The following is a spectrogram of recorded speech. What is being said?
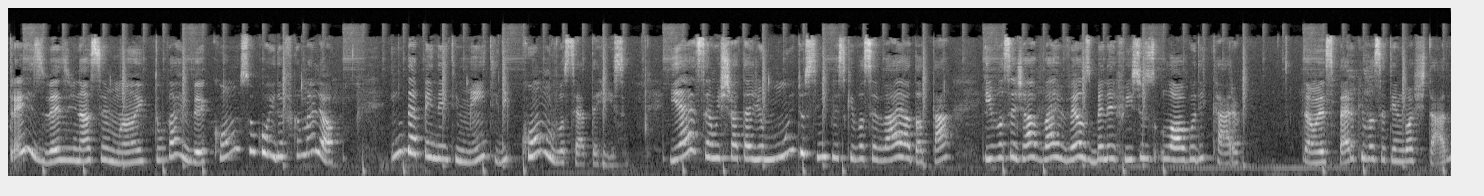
três vezes na semana e tu vai ver como sua corrida fica melhor, independentemente de como você aterrissa. E essa é uma estratégia muito simples que você vai adotar e você já vai ver os benefícios logo de cara. Então eu espero que você tenha gostado.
